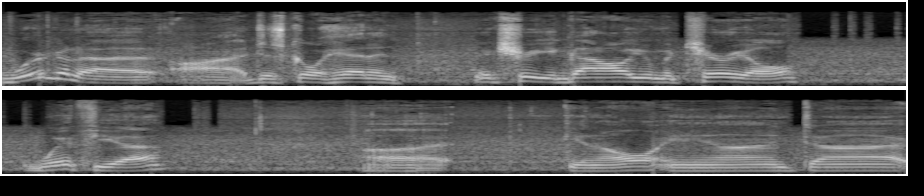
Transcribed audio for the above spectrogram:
we're to uh, just go ahead and make sure you got all your material with you. Uh, you know, and uh,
